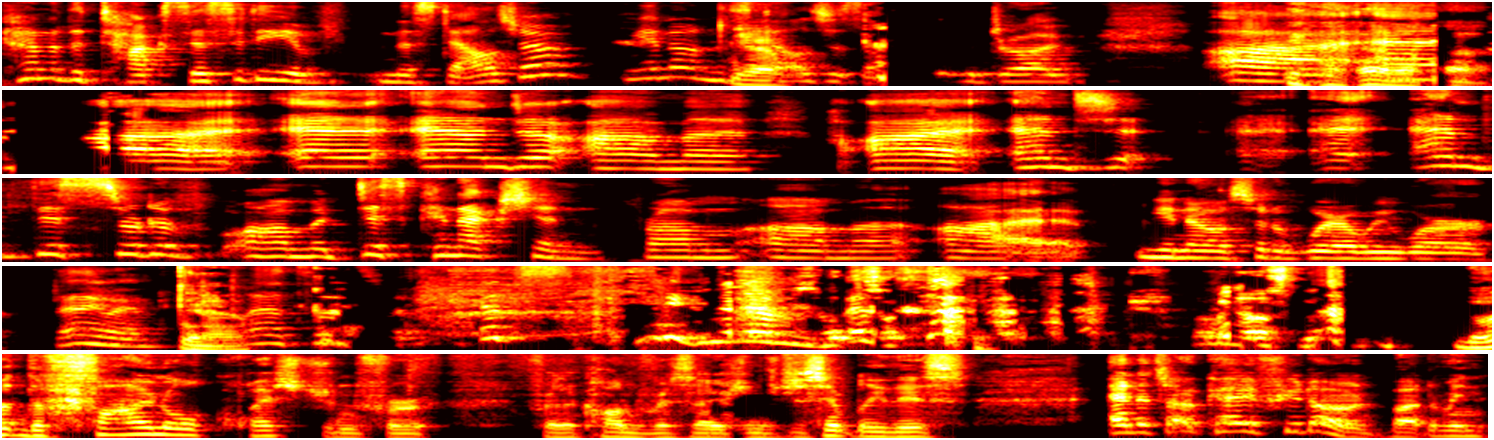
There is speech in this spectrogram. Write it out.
kind of the toxicity of nostalgia you know nostalgia is yeah. a drug uh, and, uh, and, and um, uh, and and this sort of um, disconnection from um, uh, you know sort of where we were anyway yeah. that's, that's it's grim. Let me ask the, the final question for for the conversation is just simply this and it's okay if you don't but i mean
